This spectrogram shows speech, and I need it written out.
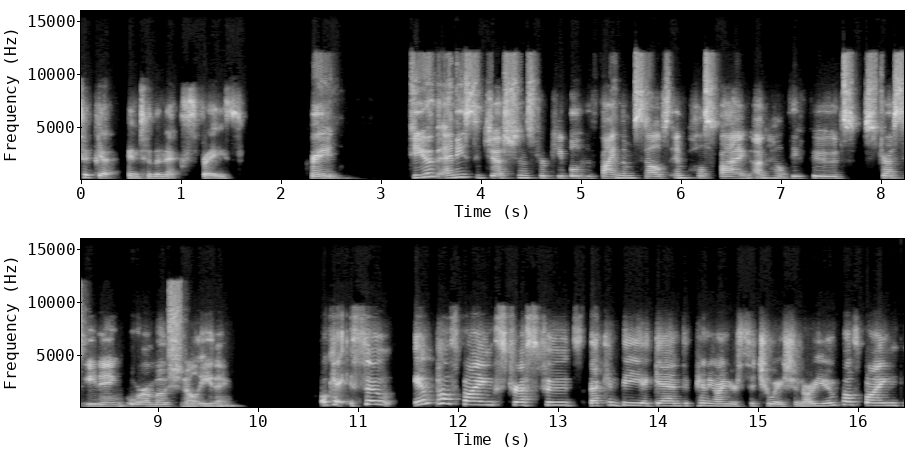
to get into the next phase. Great. Do you have any suggestions for people who find themselves impulse buying unhealthy foods, stress eating, or emotional eating? Okay, so impulse buying stress foods, that can be again, depending on your situation. Are you impulse buying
